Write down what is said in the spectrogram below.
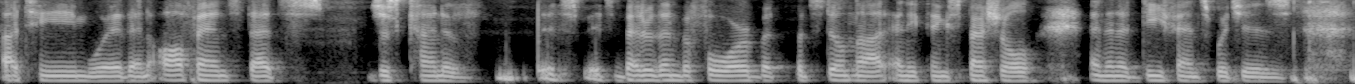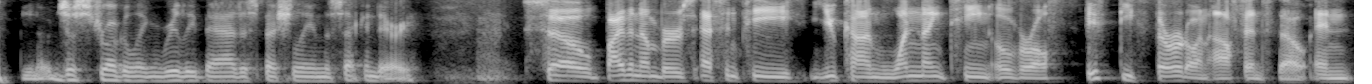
a team with an offense that's just kind of it's it's better than before, but but still not anything special. And then a defense which is, you know, just struggling really bad, especially in the secondary. So by the numbers, S and P, UConn 119 overall, 53rd on offense though, and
